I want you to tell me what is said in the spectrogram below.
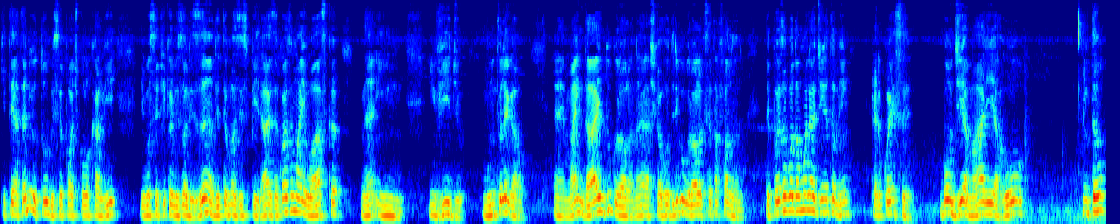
Que tem até no YouTube, você pode colocar ali e você fica visualizando e tem umas espirais. É quase uma ayahuasca né, em, em vídeo. Muito legal. É, Mind Eye do Grola, né? Acho que é o Rodrigo Grola que você está falando. Depois eu vou dar uma olhadinha também. Quero conhecer. Bom dia, Mari, Arro. Então,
